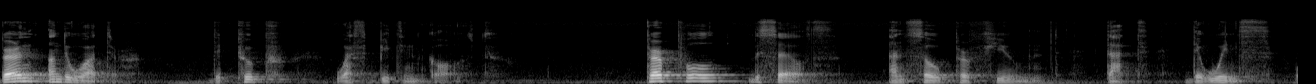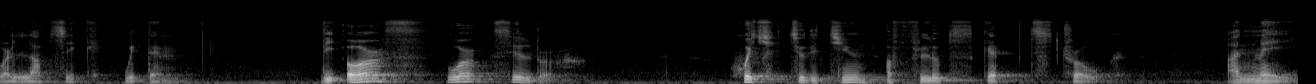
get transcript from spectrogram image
Burned on the water, the poop was beaten gold. Purple the sails, and so perfumed that the winds were lovesick with them. The oars were silver, which to the tune of flutes kept stroke, and made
